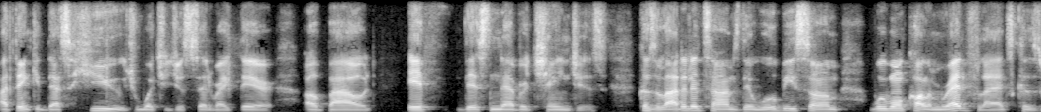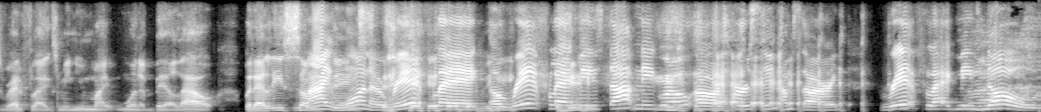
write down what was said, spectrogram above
I think that's huge what you just said right there about if this never changes, because a lot of the times there will be some. We won't call them red flags because red flags mean you might want to bail out, but at least some Might things- want a red flag. a red flag means stop, Negro uh, person. I'm sorry. Red flag means no.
